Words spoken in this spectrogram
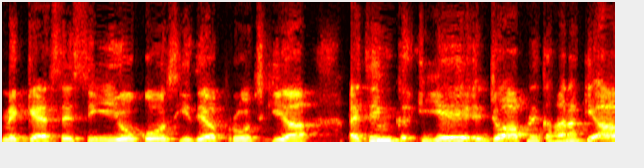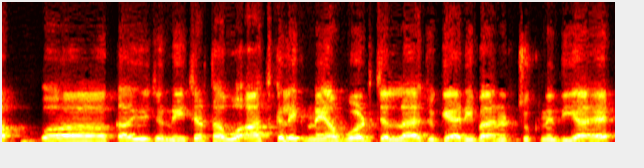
ने कैसे सीईओ e को सीधे अप्रोच किया? आई थिंक ये जो आपने कहा ना कि आप आ, का ये जो नेचर था वो आजकल एक नया वर्ड चल रहा है जो गैरी बैनर चुक ने दिया है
